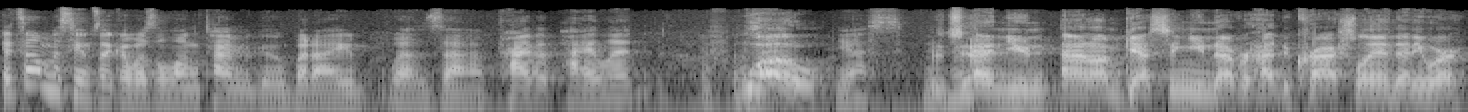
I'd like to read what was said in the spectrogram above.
It almost seems like it was a long time ago, but I was a private pilot. Whoa. Yes. And you and I'm guessing you never had to crash land anywhere.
